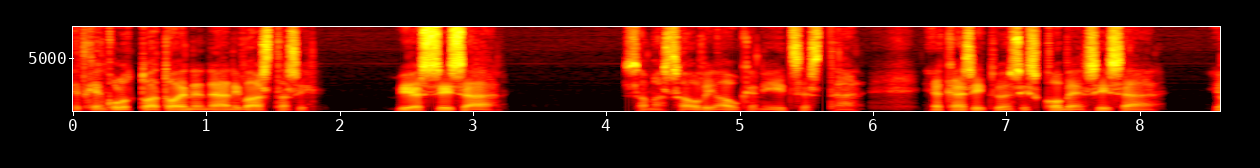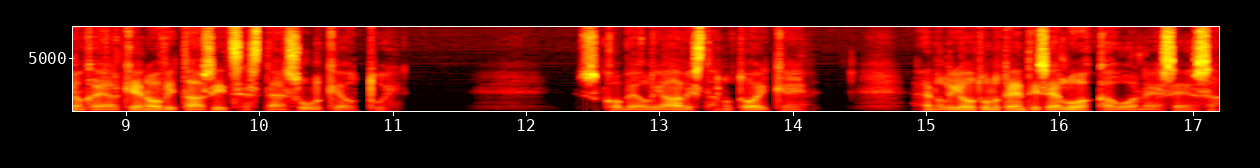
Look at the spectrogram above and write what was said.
Hetken kuluttua toinen ääni vastasi, vie sisään. Samassa ovi aukeni itsestään ja käsi työnsi Skoben sisään, jonka jälkeen ovi taas itsestään sulkeutui. Skobe oli aavistanut oikein. Hän oli joutunut entiseen luokkahuoneeseensa.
